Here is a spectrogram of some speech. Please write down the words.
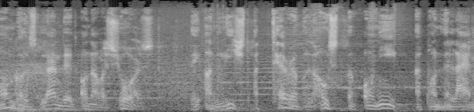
Mongols landed on our shores, they unleashed a terrible host of Oni upon the land.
